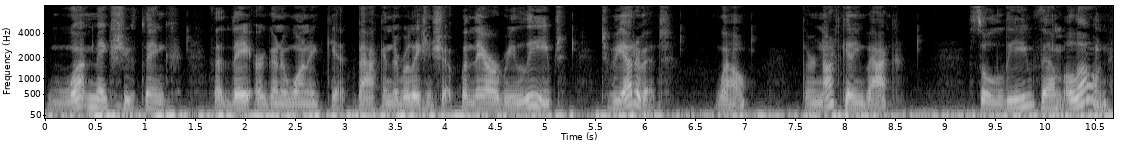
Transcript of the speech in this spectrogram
what makes you think that they are going to want to get back in the relationship when they are relieved to be out of it? Well, they're not getting back, so leave them alone.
